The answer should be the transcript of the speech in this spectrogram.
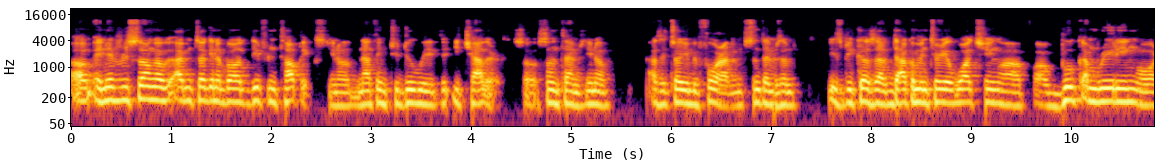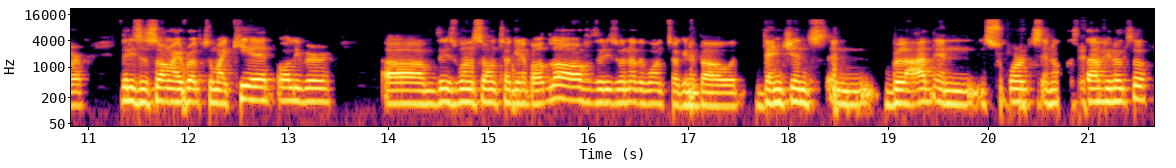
um, in every song, I'm- talking about different topics. You know, nothing to do with each other. So sometimes, you know, as I told you before, I'm sometimes I'm, it's because of documentary watching, or a book I'm reading, or there is a song I wrote to my kid Oliver. Um, there is one song talking about love. There is another one talking about vengeance and blood and swords and all that stuff. You know, so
